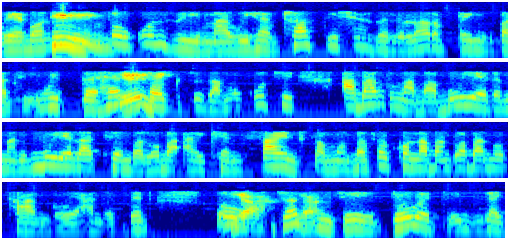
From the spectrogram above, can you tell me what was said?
uyayibona Hmm. so kunzima we have trust issues and a lot of things but with the Yes. hashtag sizama ukuthi abantu mababuyele mani kubuyela themba loba i can find someone. Basekhona abantu abanothando you understand so Yeah, just yeah. nje do it. Like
